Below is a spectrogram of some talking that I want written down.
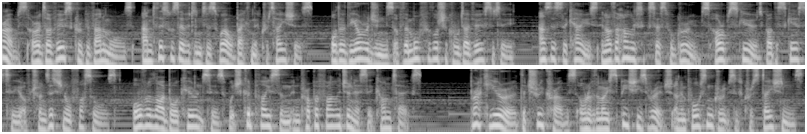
Crabs are a diverse group of animals, and this was evident as well back in the Cretaceous, although the origins of their morphological diversity, as is the case in other highly successful groups, are obscured by the scarcity of transitional fossils or reliable occurrences which could place them in proper phylogenetic context. Brachyura, the true crabs, are one of the most species-rich and important groups of crustaceans,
